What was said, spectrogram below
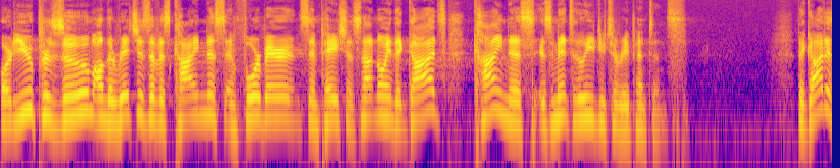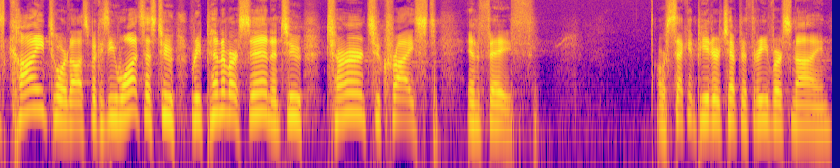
Or do you presume on the riches of his kindness and forbearance and patience, not knowing that God's kindness is meant to lead you to repentance? That God is kind toward us because he wants us to repent of our sin and to turn to Christ in faith. Or 2 Peter chapter 3 verse 9.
